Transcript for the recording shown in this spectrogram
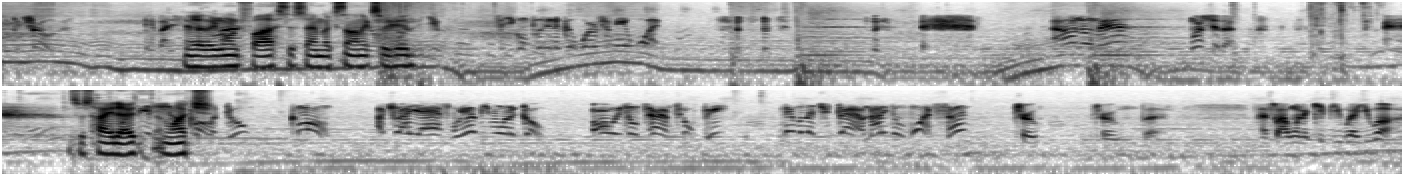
You control. Anybody Yeah, they're going fast this time, like Sonic so good. gonna hand them to you. So you gonna put in a good word for me or what? You down, not even once, son. True, true, but that's why I want to keep you where you are.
